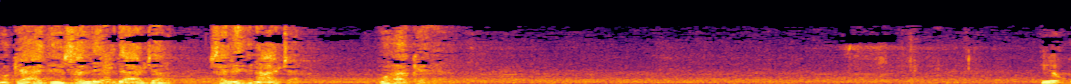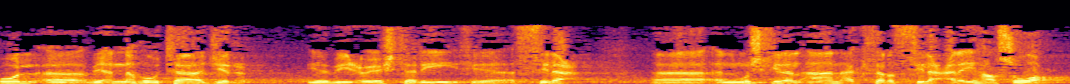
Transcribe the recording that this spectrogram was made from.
وكان عادة يصلي 11 يصلي 12 وهكذا. يقول آه، بأنه تاجر يبيع ويشتري في السلع المشكلة الآن أكثر السلع عليها صور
